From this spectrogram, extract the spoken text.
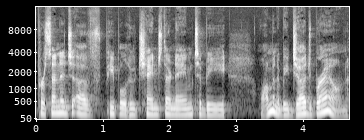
percentage of people who change their name to be, well, I'm going to be Judge Brown,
